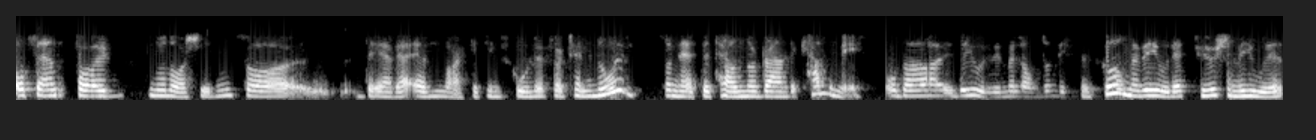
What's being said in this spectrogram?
Og sen for noen år siden så drev jeg en marketingskole for Telenor som heter Telenor Brand Academy. Og da, det gjorde vi med London Business School, men vi gjorde et kurs som vi gjorde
